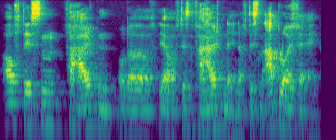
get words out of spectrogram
auf dessen Verhalten oder ja, auf dessen Verhalten ein, auf dessen Abläufe ein.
